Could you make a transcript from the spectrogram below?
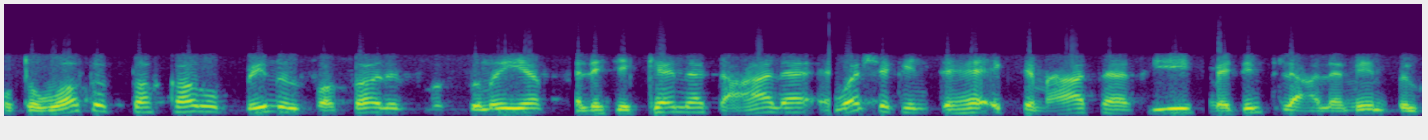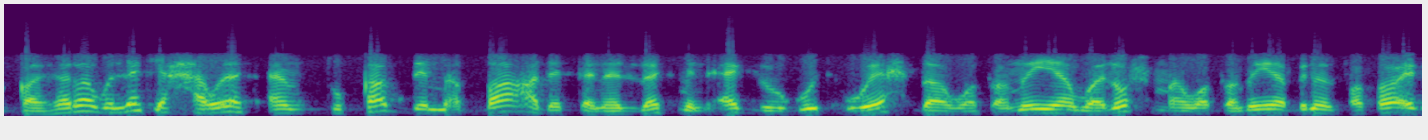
خطوات التقارب بين الفصائل الفلسطينية التي كانت على وشك انتهاء اجتماعاتها في مدينة العالمين بالقاهرة والتي حاولت أن تقدم بعض التنازلات من أجل وجود وحدة وطنية ولحمة وطنية بين الفصائل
